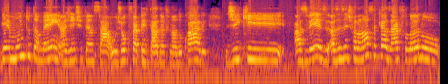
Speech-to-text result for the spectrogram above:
E é muito também a gente pensar, o jogo foi apertado no final do quali, de que às vezes, às vezes a gente fala, nossa, que azar, fulano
